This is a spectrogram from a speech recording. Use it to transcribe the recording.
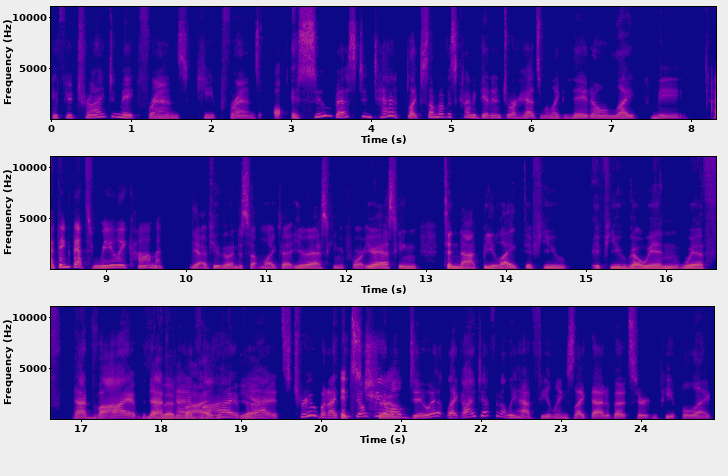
if you're trying to make friends, keep friends, assume best intent. Like some of us kind of get into our heads and we're like, they don't like me. I think that's really common. Yeah, if you go into something like that, you're asking for it. You're asking to not be liked if you if you go in with That vibe, Yeah, that, that kind vibe, of vibe. yeah. Yeah. it's true. But I think It's don't we all do it? Like I definitely have feelings like that about certain people. Like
